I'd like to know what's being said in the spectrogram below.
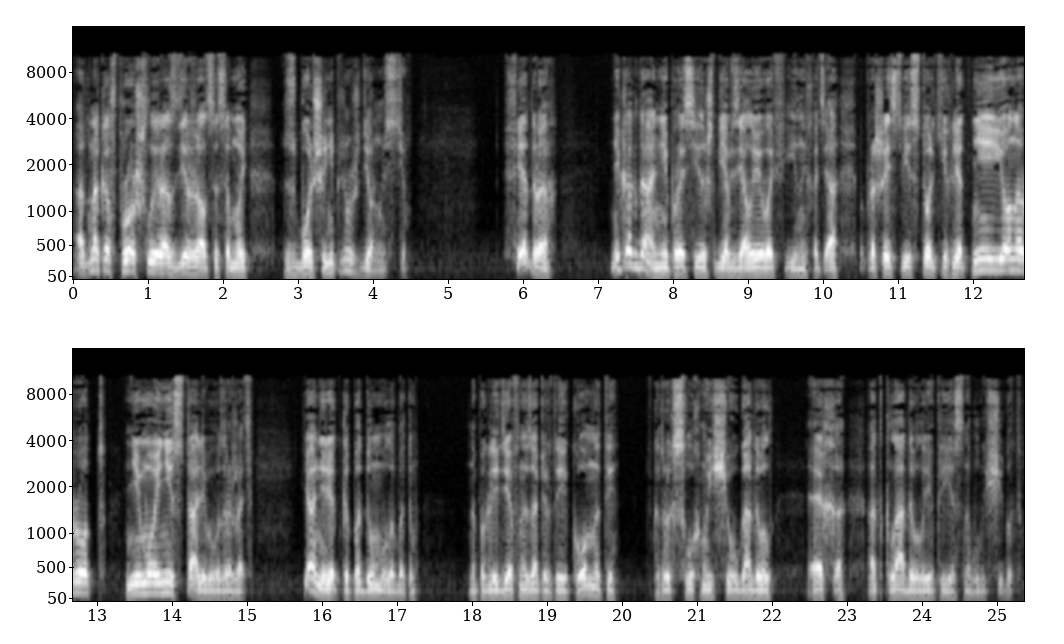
однако в прошлый раз держался со мной с большей непринужденностью. Федра никогда не просила, чтобы я взял ее в Афины, хотя по прошествии стольких лет ни ее народ, ни мой не стали бы возражать. Я нередко подумывал об этом, но, поглядев на запертые комнаты, в которых слух мой еще угадывал эхо откладывало ее приезд на будущий год.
